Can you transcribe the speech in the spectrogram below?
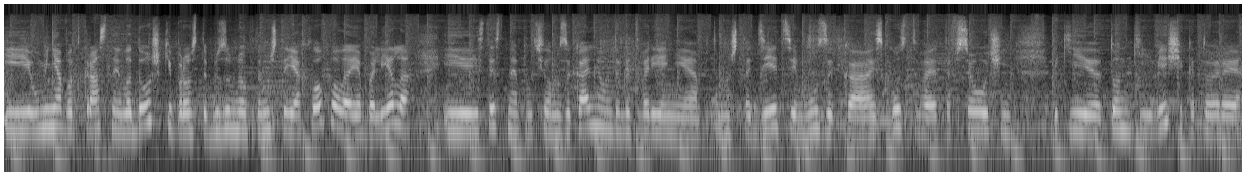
И у меня вот красные ладошки просто безумно, потому что я хлопала, я болела. И, естественно, я получила музыкальное удовлетворение, потому что дети, музыка, искусство – это все очень такие тонкие вещи, которые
